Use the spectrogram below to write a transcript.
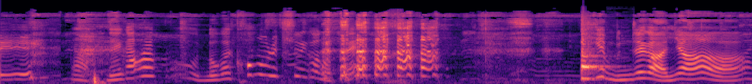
거의. 야 내가 하고 너가 커버를 치는 건 어때? 이게 문제가 아니야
